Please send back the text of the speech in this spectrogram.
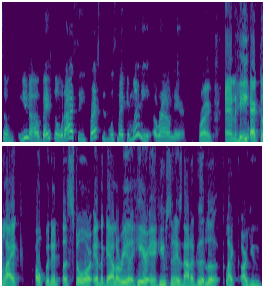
to you know, based on what I see, Preston was making money around there. Right. And he acting like opening a store in the Galleria here in Houston is not a good look. Like, are you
